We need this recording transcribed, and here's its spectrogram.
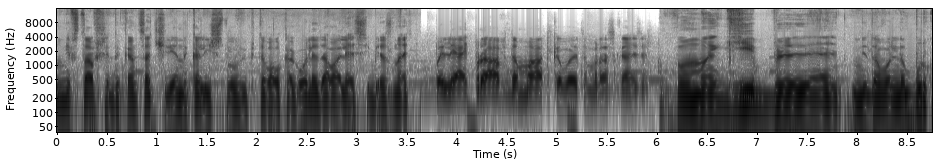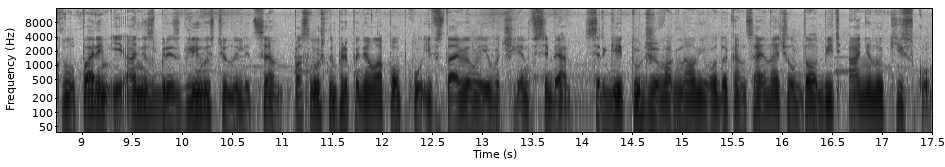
Не вставшие до конца члены количество выпитого алкоголя давали о себе знать. Блять, правда матка в этом рассказе. «Помоги, блядь!» – недовольно буркнул парень, и Аня с брезгливостью на лице послушно приподняла попку и вставила его член в себя. Сергей тут же вогнал его до конца и начал долбить Анину киску.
